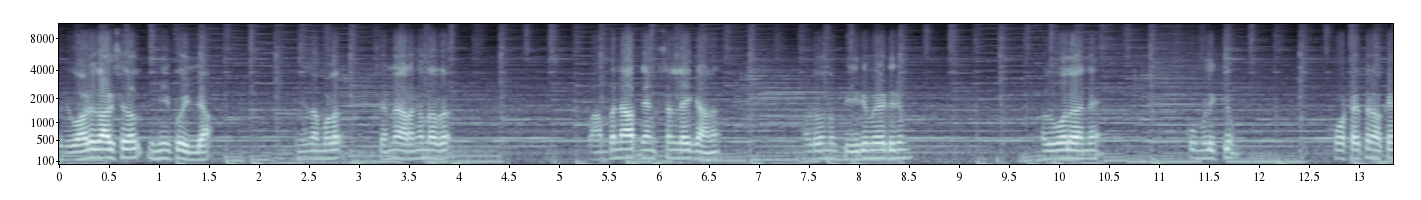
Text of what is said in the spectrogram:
ഒരുപാട് കാഴ്ചകൾ ഇനിയിപ്പോൾ ഇല്ല. ഇനി നമ്മൾ ചെന്ന് ഇറങ്ങുന്നത് പാമ്പനാർ ജംഗ്ഷനിലേക്കാണ്. അവിടെ നിന്നും പീരുമേടിനും അതുപോലെ തന്നെ കുമിളിക്കും കോട്ടയത്തിനൊക്കെ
